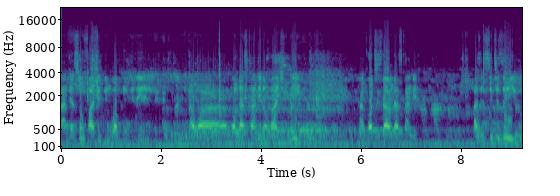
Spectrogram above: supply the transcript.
and uh, so far they've been working within our understanding of how it should be. And what is that understanding? As a citizen, you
